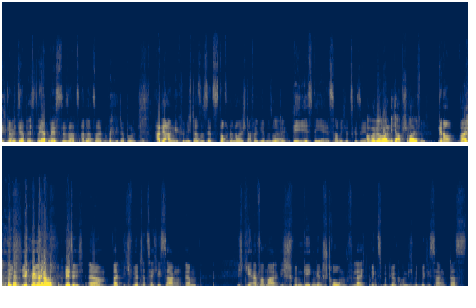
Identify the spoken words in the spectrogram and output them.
Ich glaube, der, bester der beste Satz aller Ja. Zeiten von Dieter Bohlen. Hat er angekündigt, dass es jetzt doch eine neue Staffel geben soll. Ja. DSDS habe ich jetzt gesehen. Aber wir wollen nicht abschweifen. genau, weil ich. Genau. Richtig. Ähm, weil ich würde tatsächlich sagen, ähm, ich gehe einfach mal, ich schwimme gegen den Strom. Vielleicht bringt es mir Glück und ich würde wirklich sagen, dass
